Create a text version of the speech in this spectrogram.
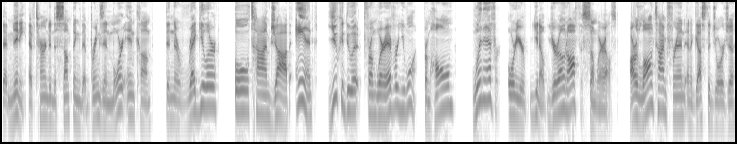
that many have turned into something that brings in more income than their regular full time job? And you can do it from wherever you want, from home, whenever, or your, you know, your own office somewhere else. Our longtime friend in Augusta, Georgia,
